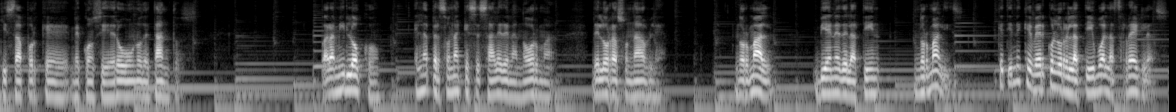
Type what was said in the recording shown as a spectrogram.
Quizá porque me considero uno de tantos. Para mí loco es la persona que se sale de la norma, de lo razonable. Normal viene del latín normalis, que tiene que ver con lo relativo a las reglas.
